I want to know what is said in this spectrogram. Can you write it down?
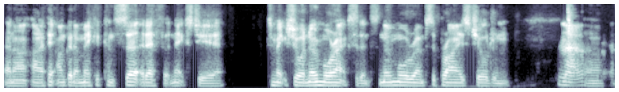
And i, I think i'm going to make a concerted effort next year to make sure no more accidents no more um, surprise children. No. Uh,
